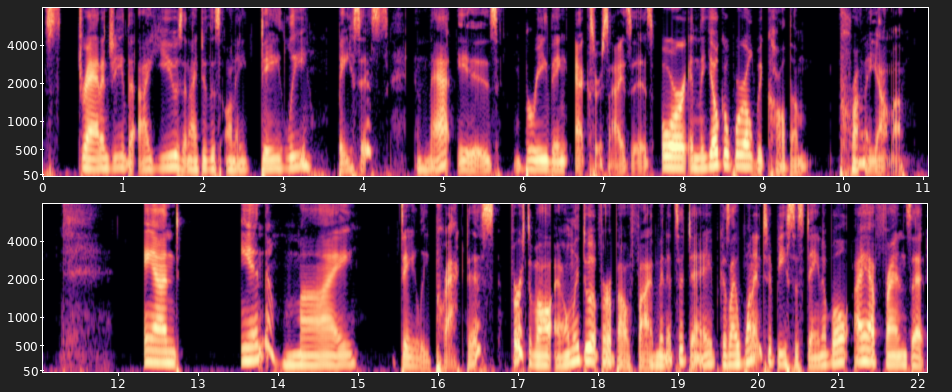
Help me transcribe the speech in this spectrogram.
strategy that I use, and I do this on a daily basis, and that is breathing exercises, or in the yoga world, we call them pranayama. And in my daily practice. First of all, I only do it for about five minutes a day because I want it to be sustainable. I have friends that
